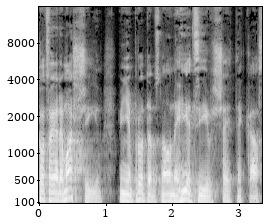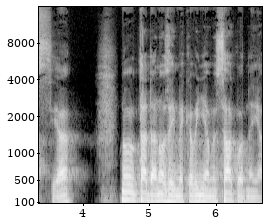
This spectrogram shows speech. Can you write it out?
kaut vai ar mašīnu, viņam, protams, nav ne iedzīves šeit nekas. Ja? Nu, tādā nozīmē, ka viņam sākotnējā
